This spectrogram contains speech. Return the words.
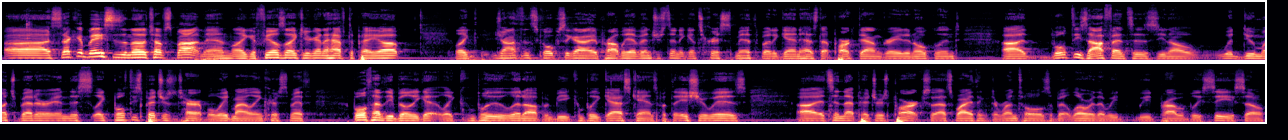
Uh, second base is another tough spot, man. Like it feels like you're gonna have to pay up like Jonathan Schoop's a guy I'd probably have interest in against Chris Smith, but again has that park downgrade in Oakland. Uh, both these offenses, you know, would do much better in this. Like both these pitchers are terrible. Wade Miley and Chris Smith both have the ability to get like completely lit up and be complete gas cans. But the issue is. Uh, it's in that pitcher's park, so that's why I think the run total is a bit lower than we'd, we'd probably see. So,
